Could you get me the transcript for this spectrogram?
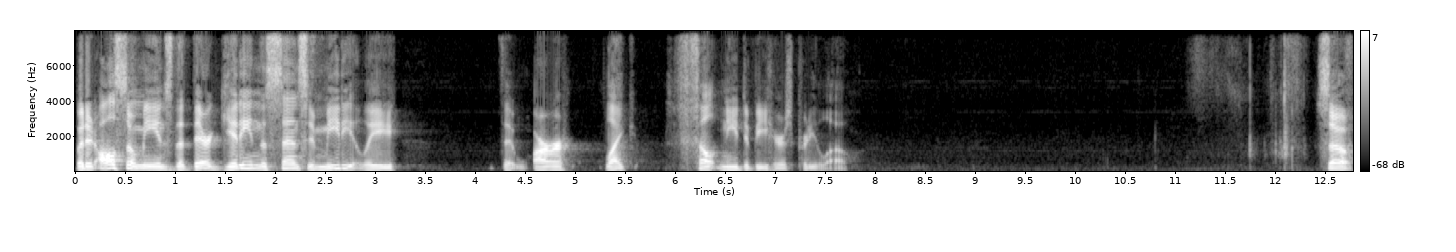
But it also means that they're getting the sense immediately that our like felt need to be here is pretty low. So,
